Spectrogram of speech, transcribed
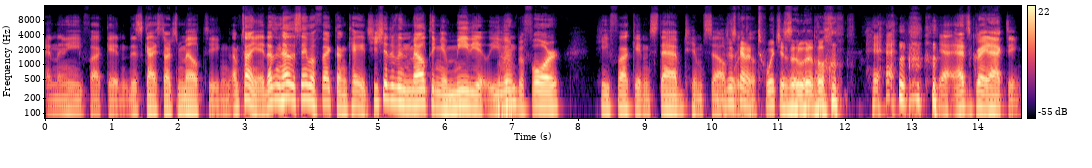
and then he fucking this guy starts melting. I'm telling you, it doesn't have the same effect on Cage. He should have been melting immediately, even before he fucking stabbed He himself. just kind of twitches a little. yeah, that's great acting.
